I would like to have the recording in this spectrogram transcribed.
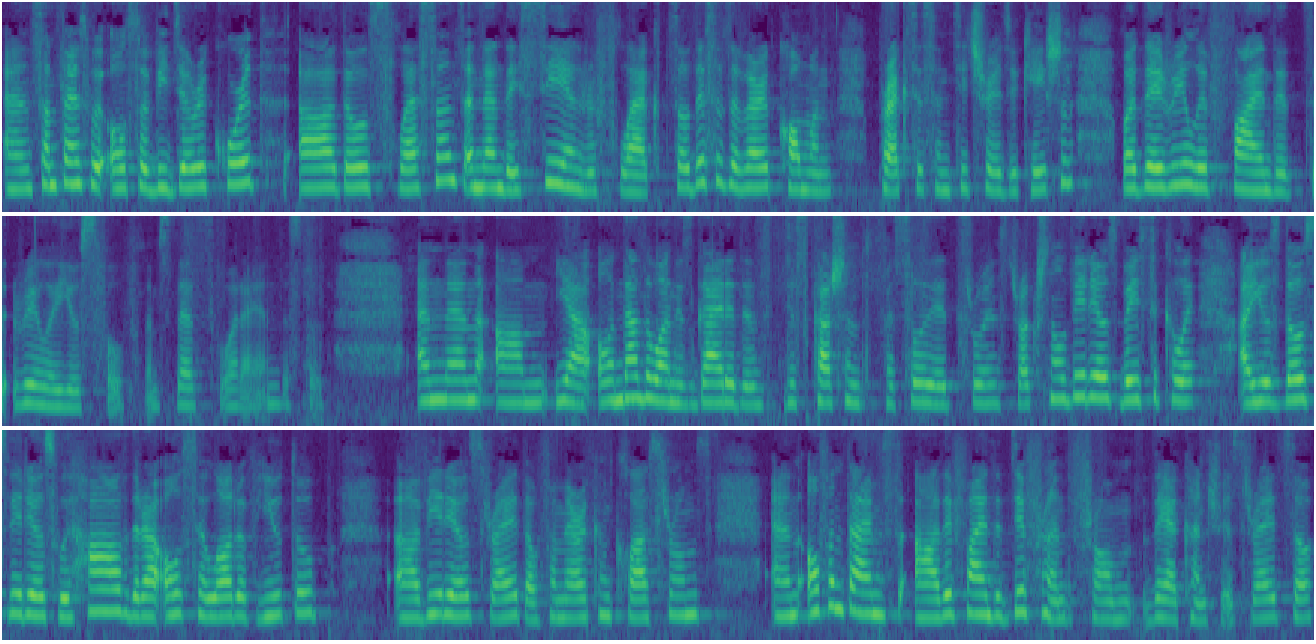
And sometimes we also video record uh, those lessons and then they see and reflect. So this is a very common practice in teacher education, but they really find it really useful for them. So that's what I understood. And then, um, yeah, another one is guided discussion facilitated through instructional videos. Basically, I use those videos we have. There are also a lot of YouTube uh, videos, right, of American classrooms, and oftentimes uh, they find it different from their countries, right? So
